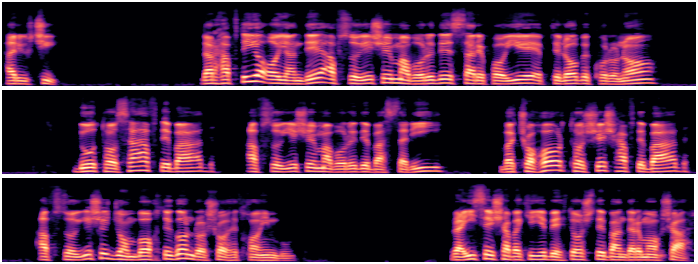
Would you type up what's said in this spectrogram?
حریرچی در هفته آینده افزایش موارد سرپایی ابتلا به کرونا دو تا سه هفته بعد افزایش موارد بستری و چهار تا شش هفته بعد افزایش جانباختگان را شاهد خواهیم بود. رئیس شبکه بهداشت بندر ماهشهر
